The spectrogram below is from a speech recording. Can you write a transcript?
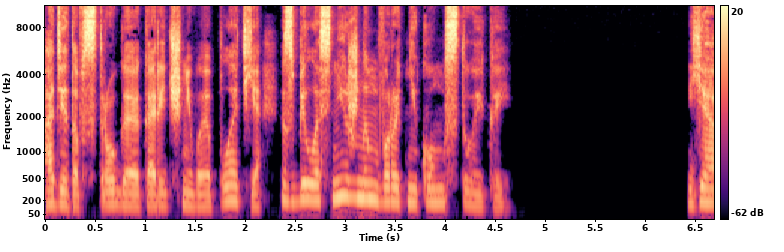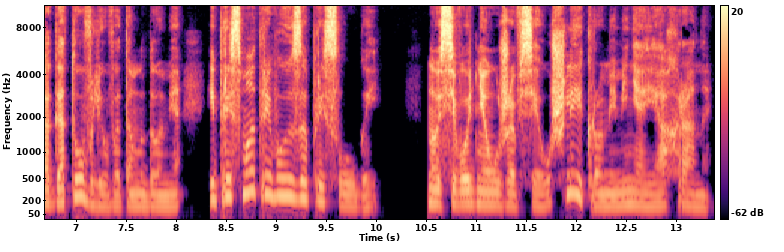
Одета в строгое коричневое платье с белоснежным воротником-стойкой. Я готовлю в этом доме и присматриваю за прислугой. Но сегодня уже все ушли, кроме меня и охраны.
